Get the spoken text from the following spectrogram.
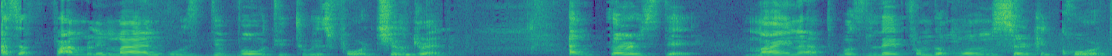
as a family man who is devoted to his four children. And Thursday, Minot was led from the Home Circuit Court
